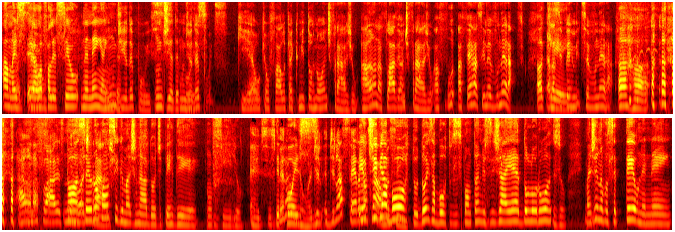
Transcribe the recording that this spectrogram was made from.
Ah, mas ela faleceu neném ainda. um dia depois. Um dia Um dia depois. depois. Que é o que eu falo que é que me tornou antifrágil. A Ana Flávia é antifrágil. A, a Ferracina é vulnerável. Ok. Ela se permite ser vulnerável. Aham. A Ana Flávia se Nossa, eu não antifrágil. consigo imaginar a dor de perder um filho. É desesperador. Depois- De, dilacera Eu nossa tive alma, assim. aborto, dois abortos espontâneos e já é doloroso. Imagina você ter o neném,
